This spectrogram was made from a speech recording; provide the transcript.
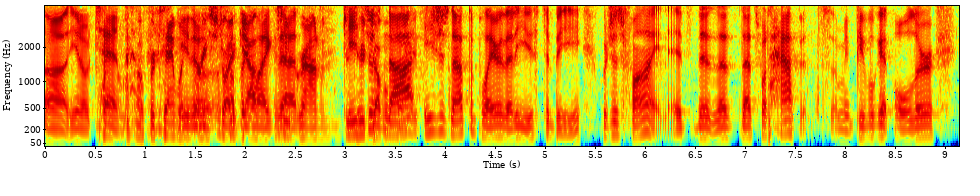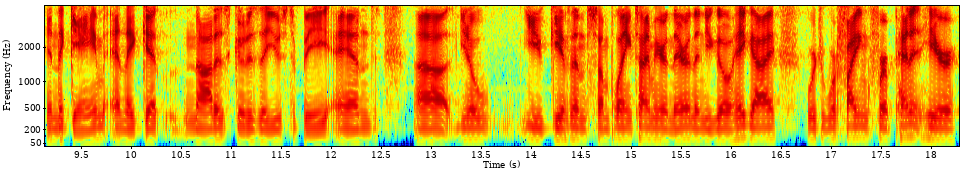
uh, you know ten, Oh for 10 with you know, three strikeouts like two that. ground- two- he's two just double not plays. he's just not the player that he used to be, which is fine. It's that, that's what happens. I mean, people get older in the game and they get not as good as they used to be, and uh, you know you give them some playing time here and there, and then you go, hey guy, we're we're fighting for a pennant here.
